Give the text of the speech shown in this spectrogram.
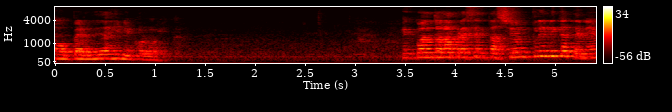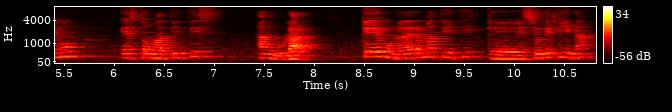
o pérdida ginecológica. En cuanto a la presentación clínica tenemos estomatitis angular, que es una dermatitis que se origina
